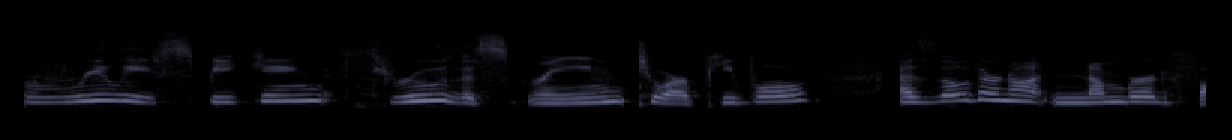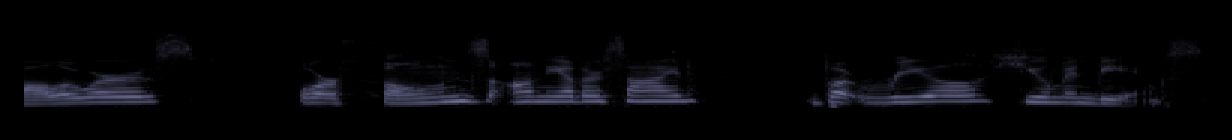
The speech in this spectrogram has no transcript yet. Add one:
really speaking through the screen to our people as though they're not numbered followers or phones on the other side, but real human beings.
